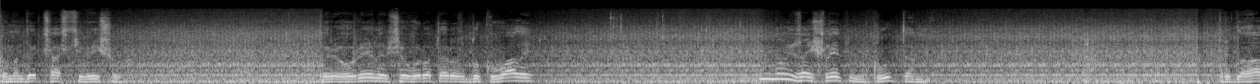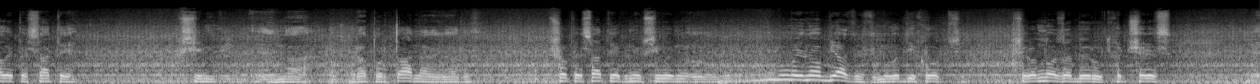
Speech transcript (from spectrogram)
Командир часті вийшов. Переговорили, все, ворота розблокували. Ну і зайшли в клуб там. Предлагали писати всім е, на рапорта, на, на- що писати, як вони всі вину- ну, ми не обов'язані, молоді хлопці. Все одно заберуть, хоч через е,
